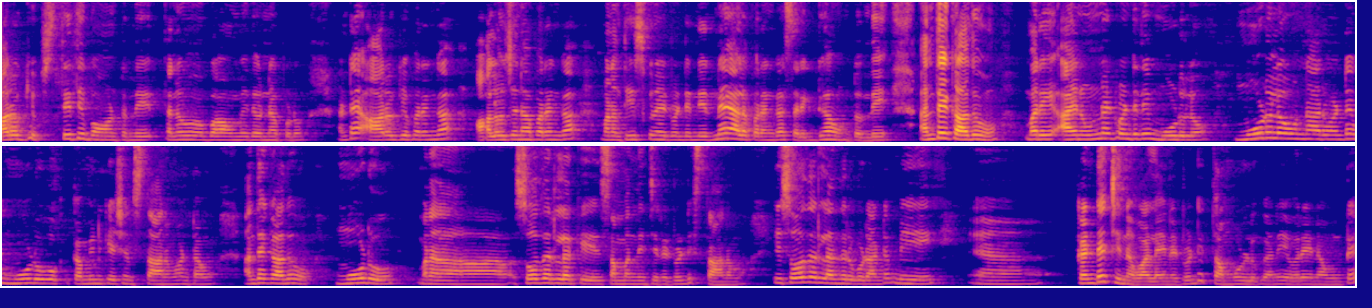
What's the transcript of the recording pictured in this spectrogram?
ఆరోగ్య స్థితి బాగుంటుంది. తను భావం మీద ఉన్నప్పుడు. అంటే ఆరోగ్యపరంగా ఆలోచనాపరంగా మనం తీసుకునేటువంటి నిర్ణయాల పరంగా సరిగ్గా ఉంటుంది. అంతేకాదు మరి ఆయన ఉన్నటువంటిది మూడులో. మూడులో ఉన్నారు అంటే మూడు ఒక కమ్యూనికేషన్ స్థానం అంటాం. అంతేకాదు మూడు మన సోదరులకి సంబంధించినటువంటి స్థానము. ఈ సోదరులందరూ కూడా అంటే మీ కంటే చిన్నవాళ్ళు అయినటువంటి తమ్ముళ్ళు కానీ ఎవరైనా ఉంటే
